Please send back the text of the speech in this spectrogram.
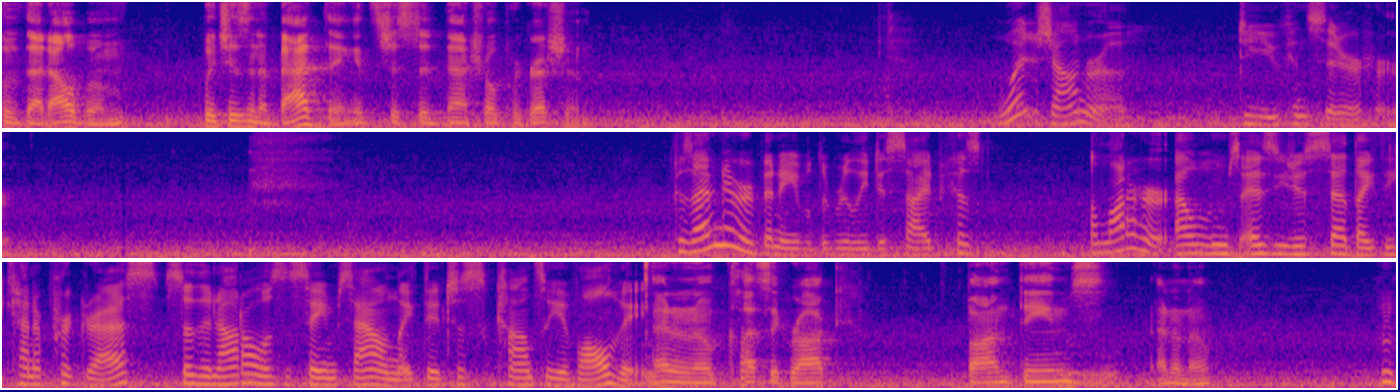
of that album, which isn't a bad thing. It's just a natural progression. What genre do you consider her? Because I've never been able to really decide because a lot of her albums, as you just said, like they kind of progress, so they're not always the same sound. Like they're just constantly evolving. I don't know, classic rock, Bond themes. Ooh. I don't know.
